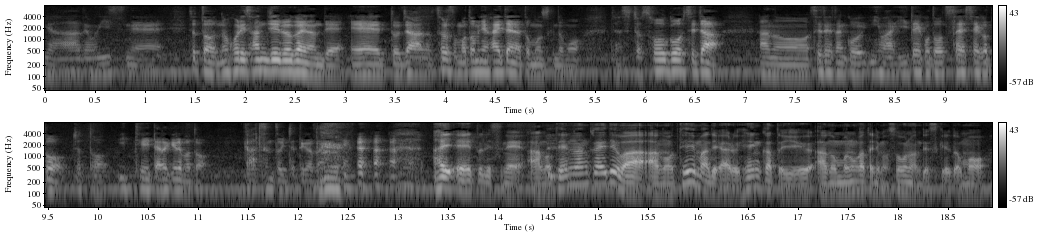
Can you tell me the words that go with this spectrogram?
いやーでもいいっすね。ちょっと残り30秒ぐらいなんでえーっとじゃあそろそろまとめに入りたいなと思うんですけども。じゃあちょっと総合してじゃああのー、瀬谷さんこう今言いたいことお伝えしたいことをちょっと言っていただければとガツンと言っちゃってください。はい、えーとですね、あの展覧会ではあのテーマである変化というあの物語もそうなんですけれども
